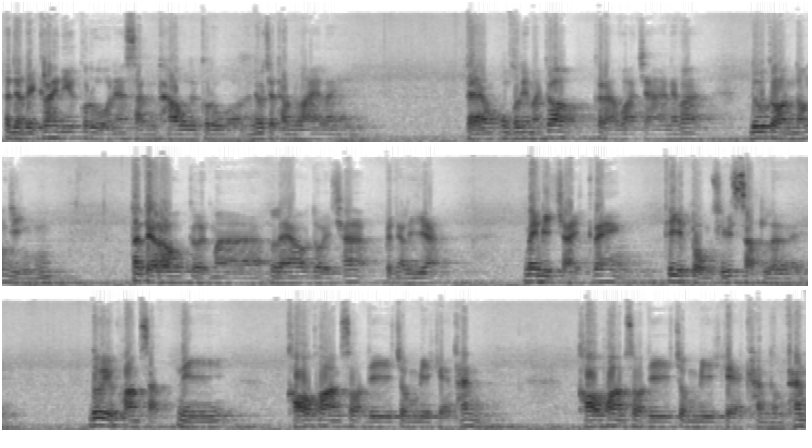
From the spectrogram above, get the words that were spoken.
ถ้าเดินไปใกล้นี่ก็กลัวนะสั่นเทาเลยกลัวนึกจะทำร้ายอะไร แต่องค์กลิมันก็กล่าววาจานะว่า ดูก่อนน้องหญิง ตั้งแต่เราเกิดมาแล้วโดยชาติเป็นอริยะ ไม่มีใจแกล้งที่จะปรงชีวิตสัตว์เลย ด้วยความสัตย์นี้ ขอความสวัสดีจงมีแก่ท่าน ขอความสวัสดีจงมีแก่คันของท่าน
